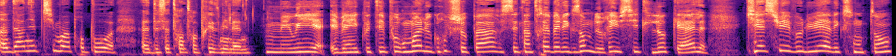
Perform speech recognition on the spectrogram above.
Un dernier petit mot à propos euh, de cette entreprise, Mylène. Mais oui, eh bien écoutez, pour moi, le groupe Chopard, c'est un très bel exemple de réussite locale qui a su évoluer avec son temps,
